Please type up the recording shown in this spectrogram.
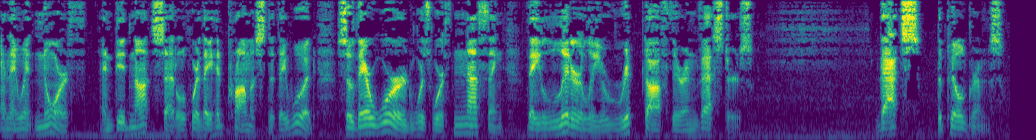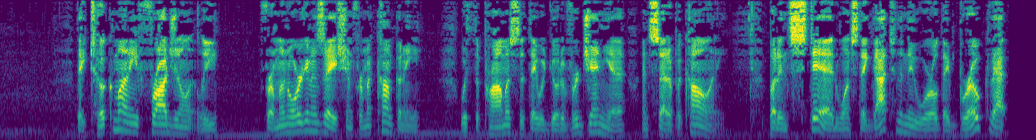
and they went north and did not settle where they had promised that they would. So their word was worth nothing. They literally ripped off their investors. That's the pilgrims. They took money fraudulently from an organization, from a company, with the promise that they would go to Virginia and set up a colony. But instead, once they got to the New World, they broke that,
